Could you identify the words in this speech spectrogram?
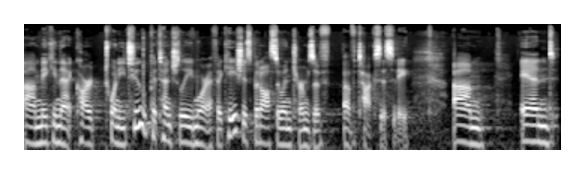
um, making that CAR22 potentially more efficacious, but also in terms of, of toxicity. Um, and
